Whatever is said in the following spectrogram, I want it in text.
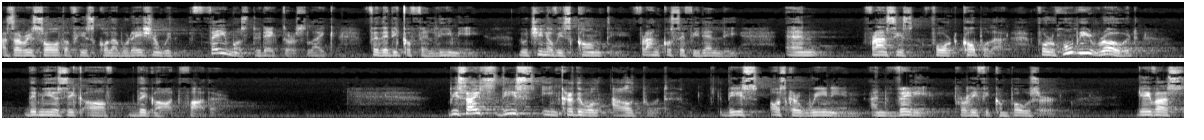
as a result of his collaboration with famous directors like Federico Fellini, Luchino Visconti, Franco Zeffirelli, and Francis Ford Coppola, for whom he wrote the music of The Godfather. Besides this incredible output, this Oscar-winning and very prolific composer gave us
